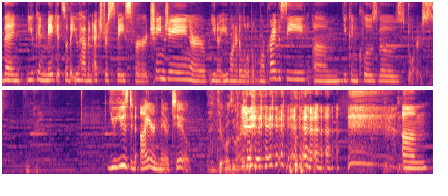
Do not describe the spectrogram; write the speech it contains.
then you can make it so that you have an extra space for changing, or you know, you wanted a little bit more privacy. Um, you can close those doors. Okay. You used an iron there too. There was an iron. Um,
